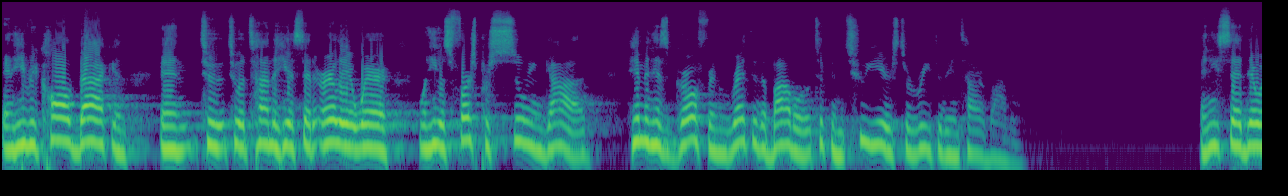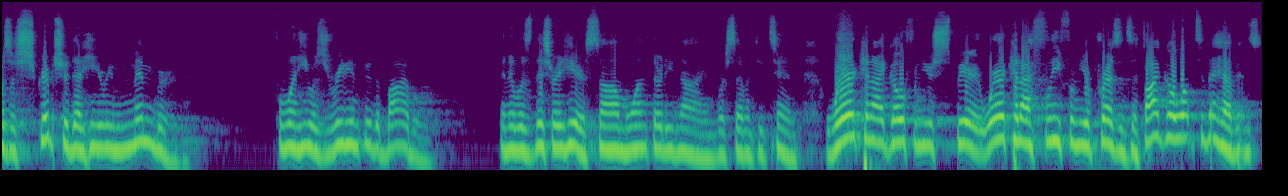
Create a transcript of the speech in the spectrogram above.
And he recalled back and, and to, to a time that he had said earlier where when he was first pursuing God, him and his girlfriend read through the Bible. It took them two years to read through the entire Bible. And he said there was a scripture that he remembered for when he was reading through the Bible. And it was this right here Psalm 139, verse 7 through 10. Where can I go from your spirit? Where can I flee from your presence? If I go up to the heavens,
